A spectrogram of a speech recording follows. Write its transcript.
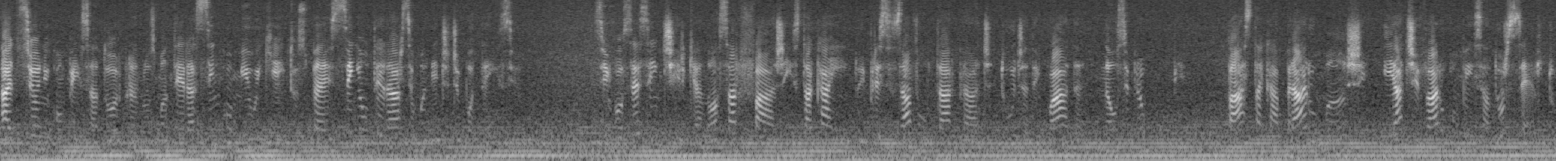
Adicione compensador para nos manter a 5.500 pés sem alterar seu manete de potência. Se você sentir que a nossa arfagem está caindo e precisar voltar para a atitude adequada, não se preocupe. Basta cabrar o manche e ativar o compensador certo.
